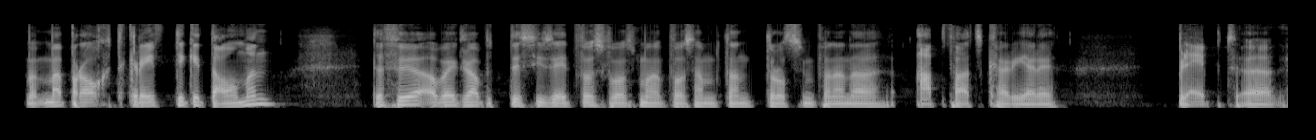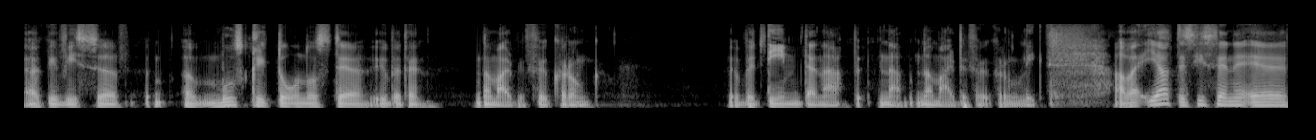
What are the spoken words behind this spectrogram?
man braucht kräftige Daumen dafür, aber ich glaube, das ist etwas, was man, was einem dann trotzdem von einer Abfahrtskarriere bleibt. Äh, ein gewisser äh, Muskeltonus, der über der Normalbevölkerung über dem der Nach Normalbevölkerung liegt. Aber ja, das ist eine, äh,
